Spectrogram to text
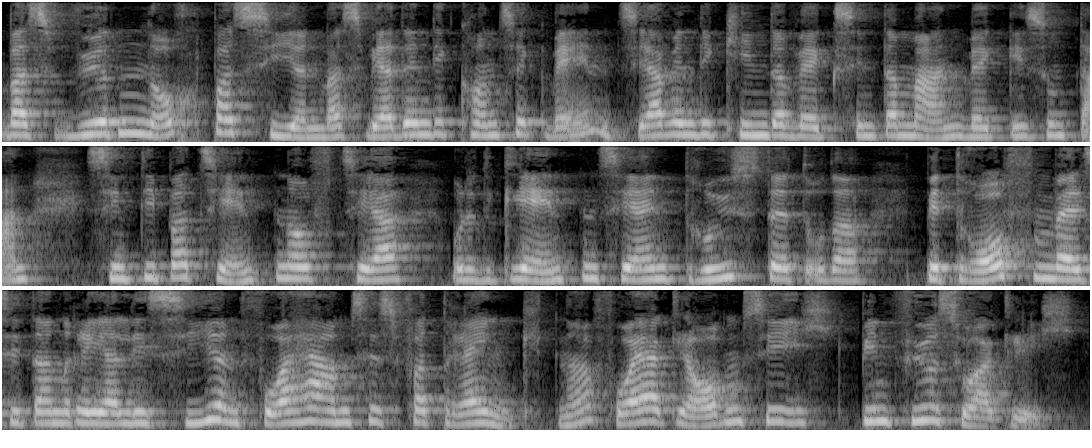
was würden noch passieren? Was wäre denn die Konsequenz? Ja, wenn die Kinder weg sind, der Mann weg ist und dann sind die Patienten oft sehr oder die Klienten sehr entrüstet oder betroffen, weil sie dann realisieren, vorher haben sie es verdrängt. Ne? Vorher glauben sie, ich bin fürsorglich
